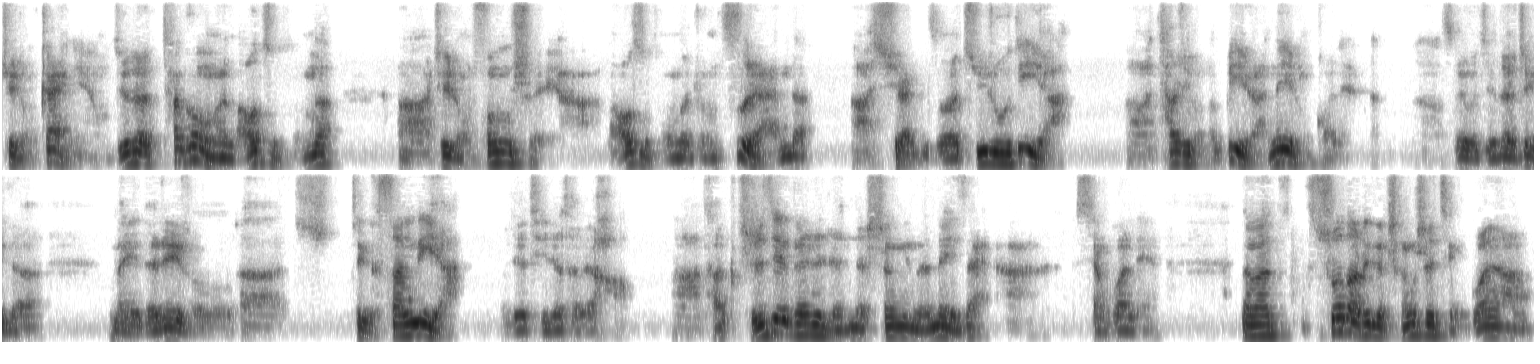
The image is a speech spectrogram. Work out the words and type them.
这种概念，我觉得它跟我们老祖宗的啊这种风水啊老祖宗的这种自然的啊选择居住地啊啊它是有着必然的一种关联的啊，所以我觉得这个美的这种啊这个三力啊，我觉得提的特别好啊，它直接跟人的生命的内在啊相关联。那么说到这个城市景观啊。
